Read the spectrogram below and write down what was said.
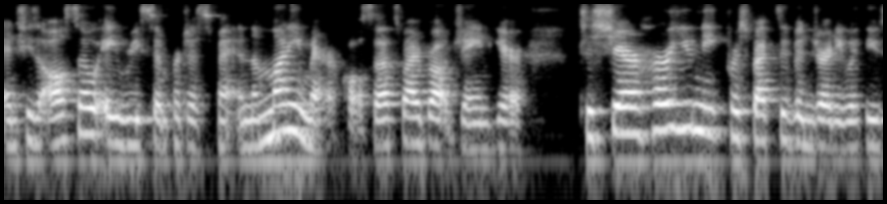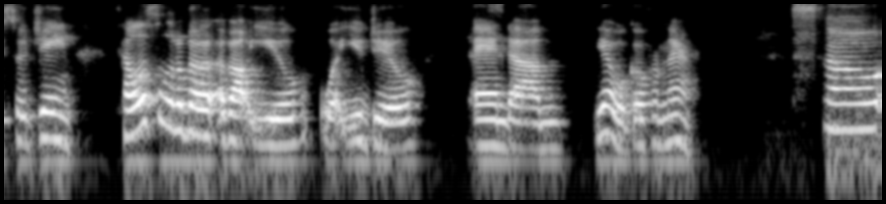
And she's also a recent participant in the Money Miracle. So that's why I brought Jane here to share her unique perspective and journey with you. So, Jane, tell us a little bit about you, what you do, and um, yeah, we'll go from there. So,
